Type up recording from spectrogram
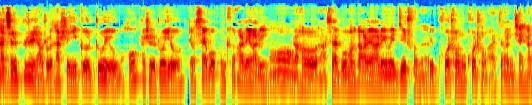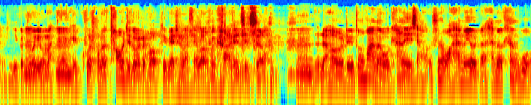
它其实不是小说，它是一个桌游，哦、它是个桌游，叫《赛博朋克克二零二零》，哦，然后《赛博朋克二零二零》为基础呢，给扩充扩充啊，当然你想想一个桌游嘛，对吧？给扩充了超级多之后，就 变成了《赛博朋克二零七七》了。嗯，然后这个动画呢，我看了一下，说实话我还没有呃还没有看过，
